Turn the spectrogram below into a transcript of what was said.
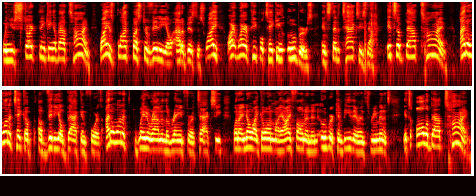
when you start thinking about time. Why is Blockbuster Video out of business? Why are, why are people taking Ubers instead of taxis now? It's about time. I don't want to take a, a video back and forth. I don't want to wait around in the rain for a taxi when I know I go on my iPhone and an Uber can be there in three minutes. It's all about time.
